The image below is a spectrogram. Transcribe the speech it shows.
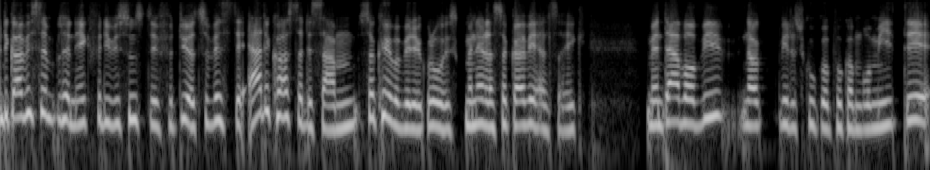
men det gør vi simpelthen ikke, fordi vi synes, det er for dyrt. Så hvis det er, det koster det samme, så køber vi det økologisk, men ellers så gør vi altså ikke. Men der, hvor vi nok ville skulle gå på kompromis, det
